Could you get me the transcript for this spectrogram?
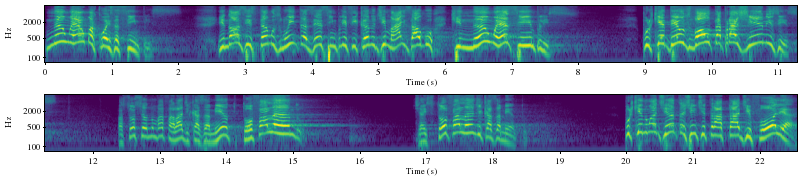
Não é uma coisa simples. E nós estamos muitas vezes simplificando demais algo que não é simples. Porque Deus volta para Gênesis. Pastor, o senhor não vai falar de casamento? Estou falando. Já estou falando de casamento. Porque não adianta a gente tratar de folha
